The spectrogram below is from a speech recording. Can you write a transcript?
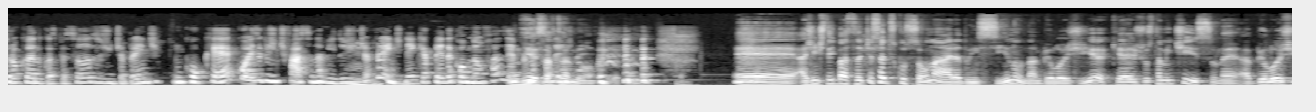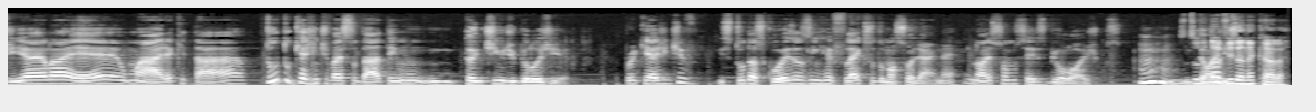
trocando com as pessoas, a gente aprende em qualquer coisa que a gente faça na vida, a gente uhum. aprende, nem que aprenda como não fazer, pra não fazer de novo. É, a gente tem bastante essa discussão na área do ensino, na biologia, que é justamente isso, né? A biologia, ela é uma área que tá... Tudo que a gente vai estudar tem um, um tantinho de biologia. Porque a gente estuda as coisas em reflexo do nosso olhar, né? E nós somos seres biológicos. Uhum. Tudo então, da gente... vida, né, cara?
